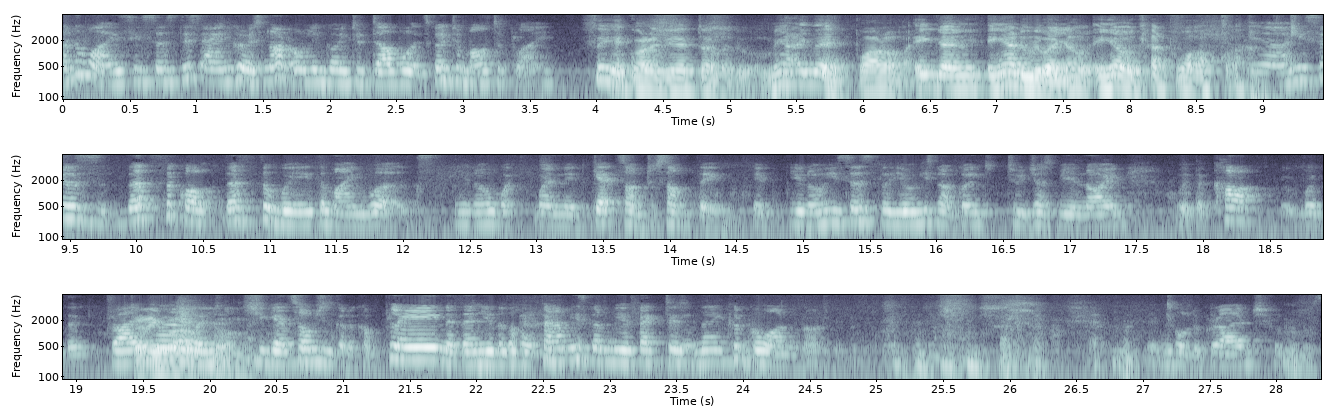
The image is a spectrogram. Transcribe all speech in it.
Otherwise, he says, this anger is not only going to double, it's going to multiply. စိတ်ရဲ့ quality နဲ့တွက်လို့အများကြီးပဲပွားတော့မှာအိမ်တိုင်းအိမ်ကလူတွေပါရောက်အိမ်ရောက်ခတ်ပွားမှာ Yeah, he says that's the qual- that's the way the mind works. You know, when, when it gets onto something, it you know he says the yogi's not going to, to just be annoyed with the car with the driver. Driver, When yeah. she gets home, she's going to complain, and then you know the whole family's going to be affected, and then it could go on and on. Maybe hold a grudge. Who knows?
